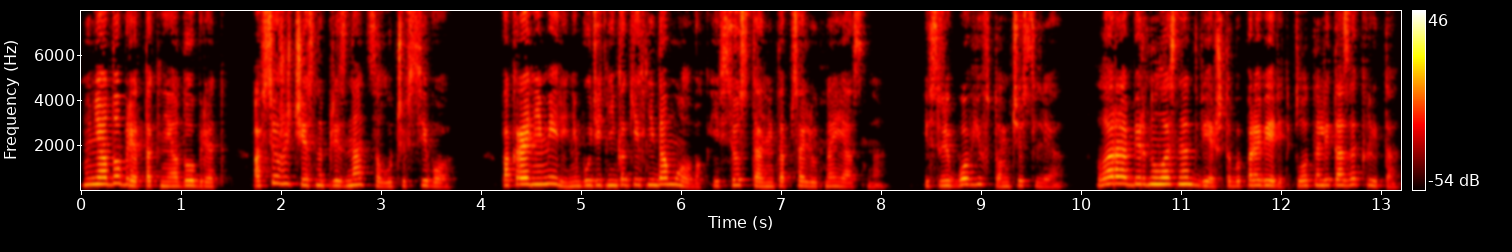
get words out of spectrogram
Ну не одобрят, так не одобрят. А все же честно признаться лучше всего. По крайней мере, не будет никаких недомолвок, и все станет абсолютно ясно. И с любовью в том числе. Лара обернулась на дверь, чтобы проверить, плотно ли та закрыта.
